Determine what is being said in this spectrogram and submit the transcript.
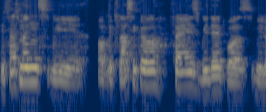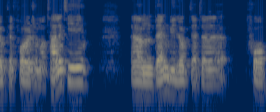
The assessments we of the classical phase we did was we looked at forager mortality. Um, then we looked at the four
